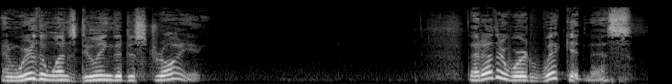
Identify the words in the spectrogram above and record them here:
And we're the ones doing the destroying. That other word, wickedness,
